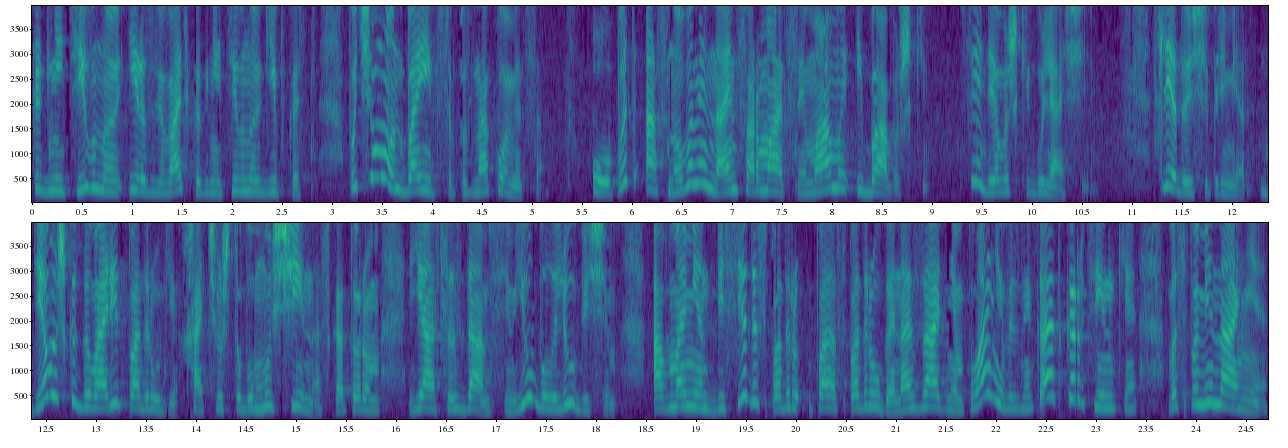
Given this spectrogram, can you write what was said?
когнитивную и развивать когнитивную гибкость. Почему он боится познакомиться? Опыт, основанный на информации мамы и бабушки. Все девушки гулящие. Следующий пример. Девушка говорит подруге, хочу, чтобы мужчина, с которым я создам семью, был любящим. А в момент беседы с, подру- с подругой на заднем плане возникают картинки, воспоминания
